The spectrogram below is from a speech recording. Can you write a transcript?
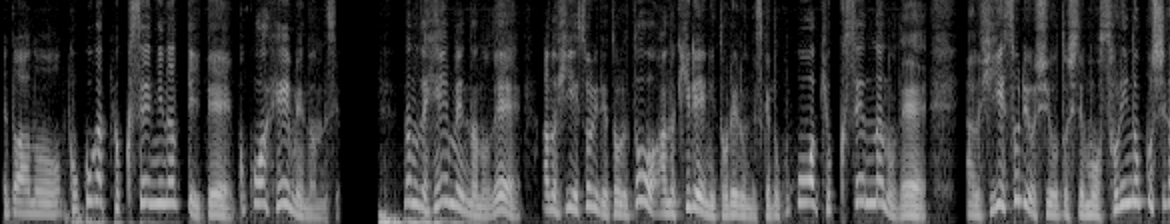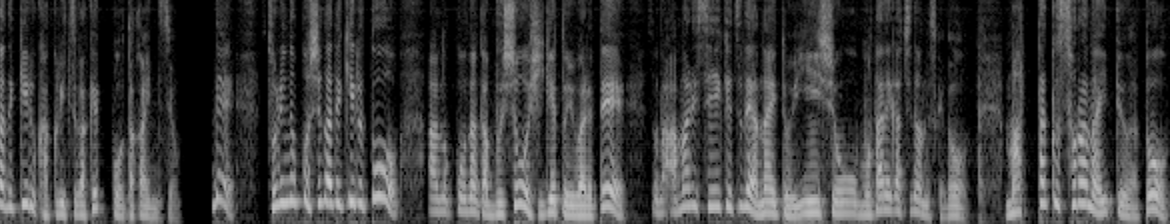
えっと、あの、ここが曲線になっていて、ここは平面なんですよ。なので平面なので、あの、髭剃りで取ると、あの、綺麗に取れるんですけど、ここは曲線なので、あの、髭剃りをしようとしても、剃り残しができる確率が結構高いんですよ。で、反り残しができると、あの、こうなんか武将髭と言われて、そのあまり清潔ではないという印象を持たれがちなんですけど、全く反らないっていうのだと、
